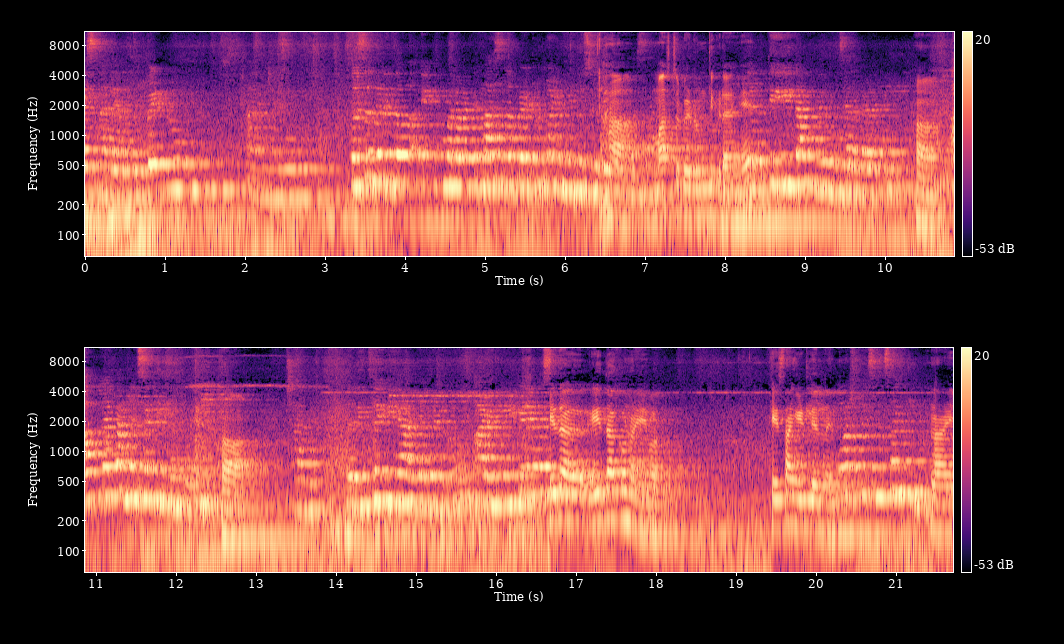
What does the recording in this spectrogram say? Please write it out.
असणार आहे बेडरूम आणि तसं तरी तर एक मला वाटतं मास्टर बेडरूम आणि दुसरी हा मास्टर बेडरूम तिकडे आहे तर ती दाखवली मी जरा वेळाने. हा हा. ही दा दाखव ना हे बघ. हे सांगितलेलं नाही. नाही.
